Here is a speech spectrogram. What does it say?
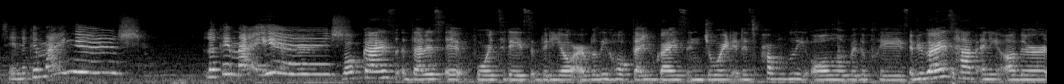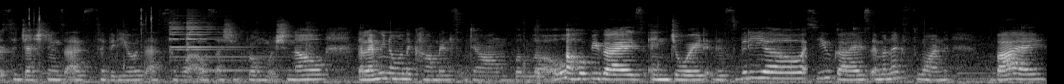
Say, look at my ears. Look at my ears. Well, guys, that is it for today's video. I really hope that you guys enjoyed. It is probably all over the place. If you guys have any other suggestions as to videos as to what else I should film with Chanel, then let me know in the comments down below. I hope you guys enjoyed this video. See you guys in my next one. Bye.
